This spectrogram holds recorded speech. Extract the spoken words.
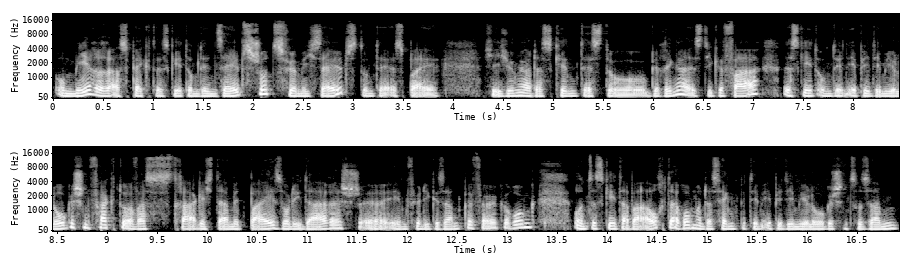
um mehrere Aspekte. Es geht um den Selbstschutz für mich selbst und der ist ist bei je jünger das Kind, desto geringer ist die Gefahr. Es geht um den epidemiologischen Faktor. Was trage ich damit bei, solidarisch äh, eben für die Gesamtbevölkerung? Und es geht aber auch darum, und das hängt mit dem epidemiologischen zusammen,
